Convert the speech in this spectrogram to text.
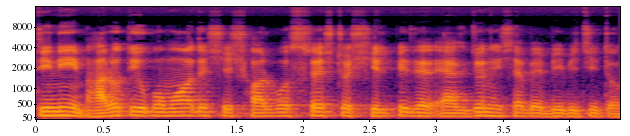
তিনি ভারতীয় উপমহাদেশের সর্বশ্রেষ্ঠ শিল্পীদের একজন হিসেবে বিবেচিত।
